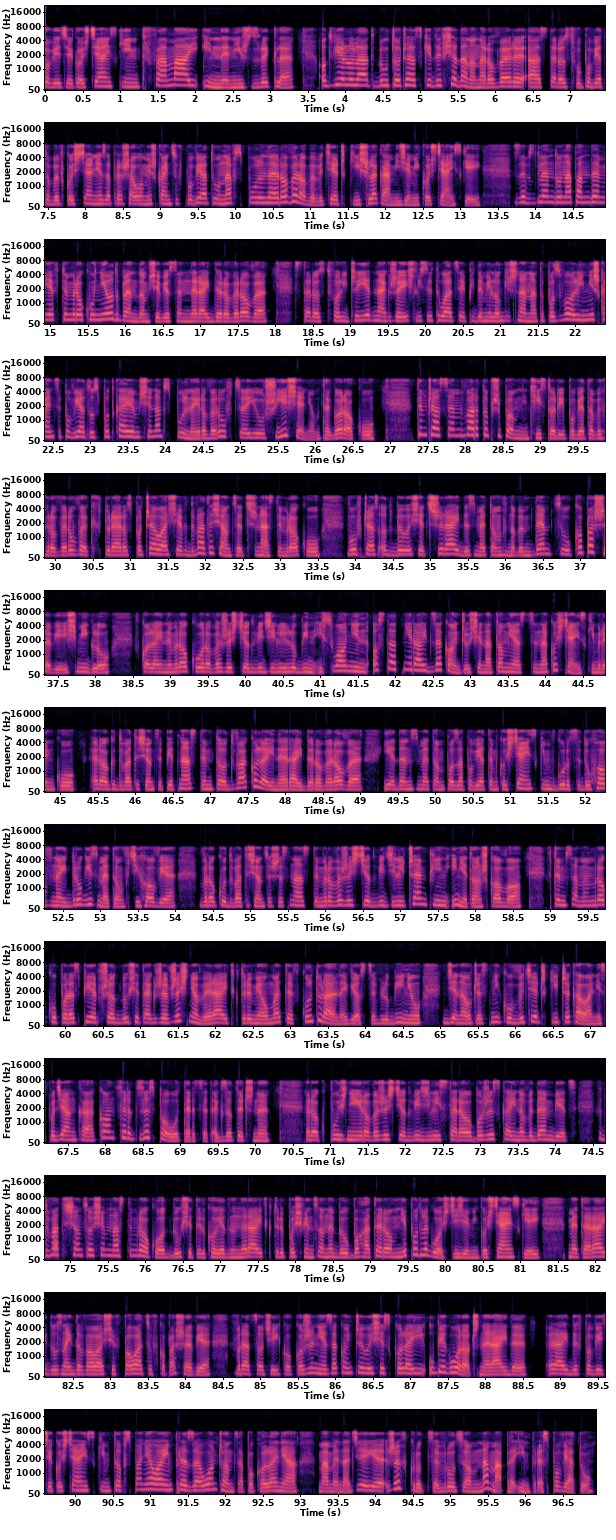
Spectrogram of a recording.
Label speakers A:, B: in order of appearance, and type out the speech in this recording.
A: powiecie kościańskim trwa maj inny niż zwykle. Od wielu lat był to czas, kiedy wsiadano na rowery, a Starostwo Powiatowe w Kościanie zapraszało mieszkańców powiatu na wspólne rowerowe wycieczki szlakami ziemi kościańskiej. Ze względu na pandemię w tym roku nie odbędą się wiosenne rajdy rowerowe. Starostwo liczy jednak, że jeśli sytuacja epidemiologiczna na to pozwoli, mieszkańcy powiatu spotkają się na wspólnej rowerówce już jesienią tego roku. Tymczasem warto przypomnieć historię powiatowych rowerówek, która rozpoczęła się w 2013 roku. Wówczas odbyły się trzy rajdy z metą w Nowym Dębcu, Kopaszewie i Śmiglu. W kolejnym roku rowerzyści odwiedzili Lubin i Słonin. Ostatni rajd zakończył się natomiast na Kościańskim Rynku. Rok 2015 to dwa kolejne rajdy rowerowe. Jeden z metą poza powiatem kościańskim w Górce Duchownej, drugi z metą w Cichowie. W roku 2016 rowerzyści odwiedzili Czempin i Nietążkowo. W tym samym roku po raz pierwszy odbył się także wrześniowy rajd, który miał metę w kulturalnej wiosce w Lubiniu, gdzie na uczestników wycieczki czekała niespodzianka, koncert zespołu Tercet Egzotyczny. Rok później rowerzyści odwiedzili Stare Obożyska i Nowy Dębiec. W 2018 roku odbył się tylko jeden rajd, który poświęcony był bohaterom niepodległości ziemi kościańskiej. Meta rajdu znajdowała się w pałacu w Kopaszewie. W Racocie i Kokorzynie zakończyły się z kolei ubiegłoroczne rajdy. Rajdy w powiecie kościańskim to wspaniała impreza łącząca pokolenia. Mamy nadzieję, że wkrótce wrócą na mapę imprez powiatu.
